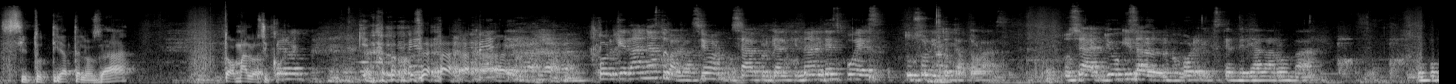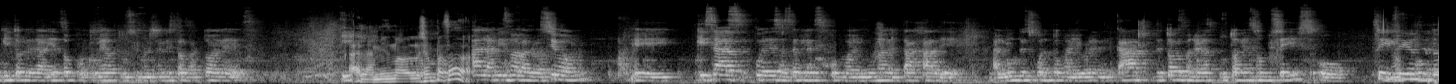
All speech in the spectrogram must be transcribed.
Si tu tía te los da, tómalos y corre. Porque dañas tu evaluación, o sea, porque al final después tú solito te atoras. O sea, yo quizás a lo mejor extendería la ronda, un poquito le darías oportunidad a tus inversionistas actuales. a la misma evaluación pasada. A la misma evaluación. Eh, quizás puedes hacerles como alguna ventaja de algún descuento mayor en el CAP. De todas maneras, pues todavía son seis o Sí, sí, siendo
